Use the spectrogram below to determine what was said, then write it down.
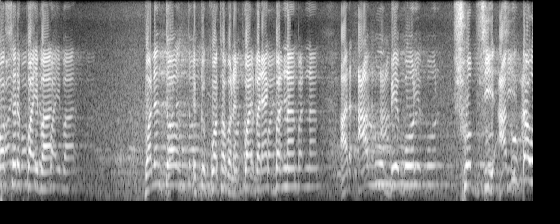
বছরে কয়বার? বলেন তো একটু কথা বলেন। কয়বার? একবার না? আর আলু বেগুন সবজি আলুটাও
